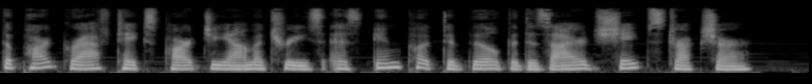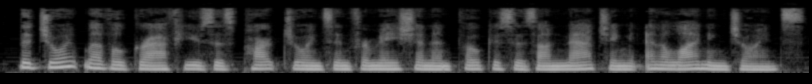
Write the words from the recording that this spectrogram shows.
The part graph takes part geometries as input to build the desired shape structure. The joint level graph uses part joints information and focuses on matching and aligning joints.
